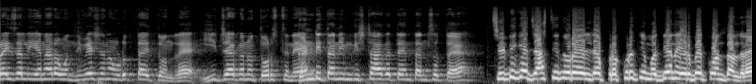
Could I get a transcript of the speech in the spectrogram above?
ಪ್ರೈಸ್ ಅಲ್ಲಿ ಏನಾರ ಒಂದು ನಿವೇಶನ ಹುಡುಕ್ತಾ ಇತ್ತು ಅಂದ್ರೆ ಈ ಜಾಗನು ತೋರಿಸ್ತೀನಿ. ಖಂಡಿತ ನಿಮ್ಗೆ ಇಷ್ಟ ಆಗುತ್ತೆ ಅಂತ ಅನ್ಸುತ್ತೆ. ಸಿಟಿಗೆ ಜಾಸ್ತಿ ದೂರ ಇಲ್ಲದೆ ಪ್ರಕೃತಿ ಮಧ್ಯಾಹ್ನ ಇರಬೇಕು ಅಂತಂದ್ರೆ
